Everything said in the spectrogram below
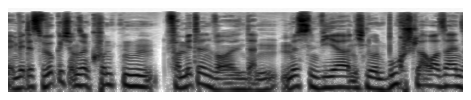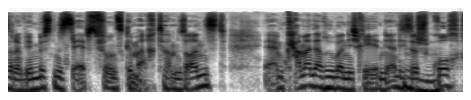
wenn wir das wirklich unseren Kunden vermitteln wollen, dann müssen wir nicht nur ein Buch schlauer sein, sondern wir müssen es selbst für uns gemacht haben. Sonst ähm, kann man darüber nicht reden. Ja? Dieser Mhm. Spruch,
